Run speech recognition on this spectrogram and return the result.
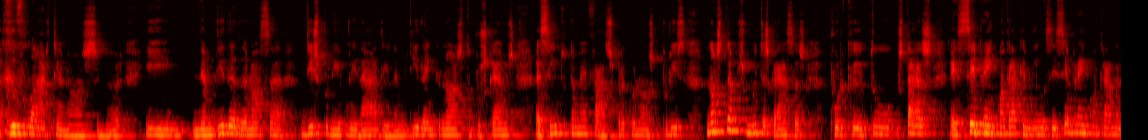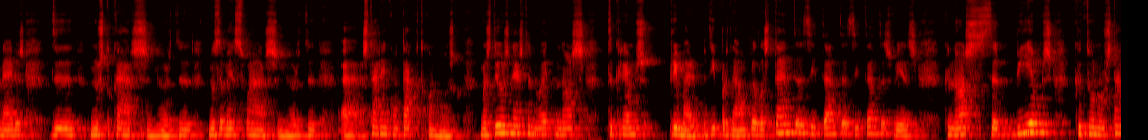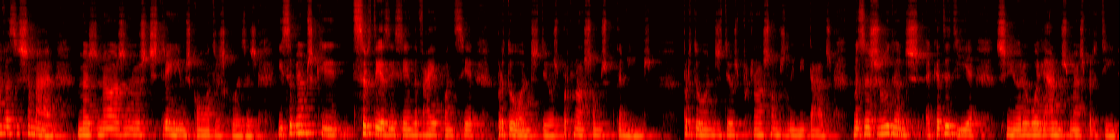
revelar-te a nós, Senhor, e na medida da nossa disponibilidade e na medida em que nós te buscamos, assim tu também fazes para connosco. Por isso, nós te damos muitas graças porque tu estás é, sempre a encontrar caminhos e sempre a encontrar maneiras de nos tocar, Senhor, de nos abençoar, Senhor, de uh, estar em contacto connosco. Mas Deus, nesta noite, nós te queremos primeiro pedir perdão pelas tantas e tantas e tantas vezes que nós sabíamos que tu nos estavas a chamar, mas nós nos distraímos com outras coisas e sabemos que de certeza isso ainda vai acontecer. Perdoa-nos, Deus, porque nós somos pequeninos. Perdoa-nos, Deus, porque nós somos limitados, mas ajuda-nos a cada dia, Senhor, a olharmos mais para Ti,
